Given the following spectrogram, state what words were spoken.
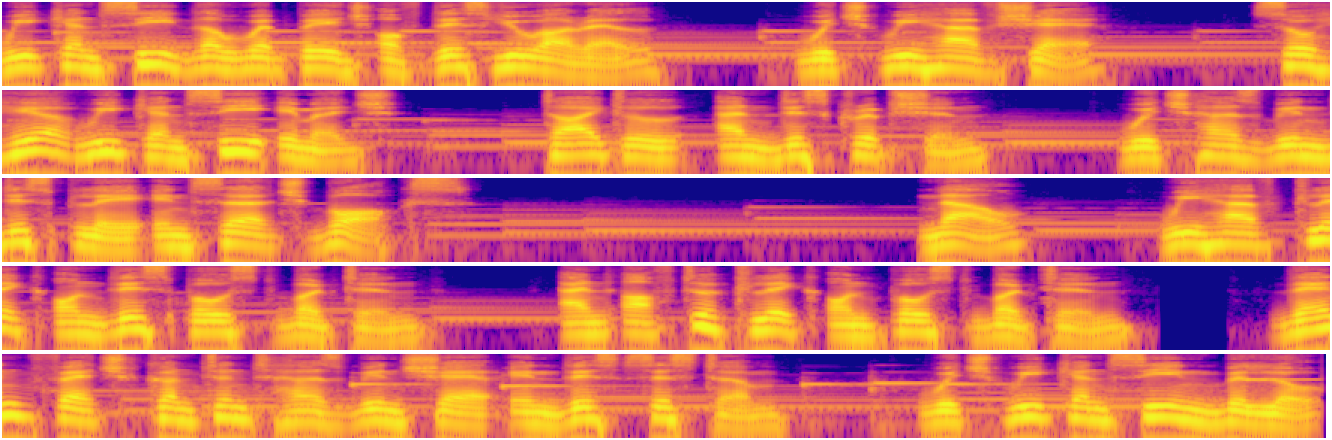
we can see the web page of this URL, which we have share. So here we can see image, title and description, which has been displayed in search box. Now, we have click on this post button, and after click on post button, then fetch content has been shared in this system, which we can see in below.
